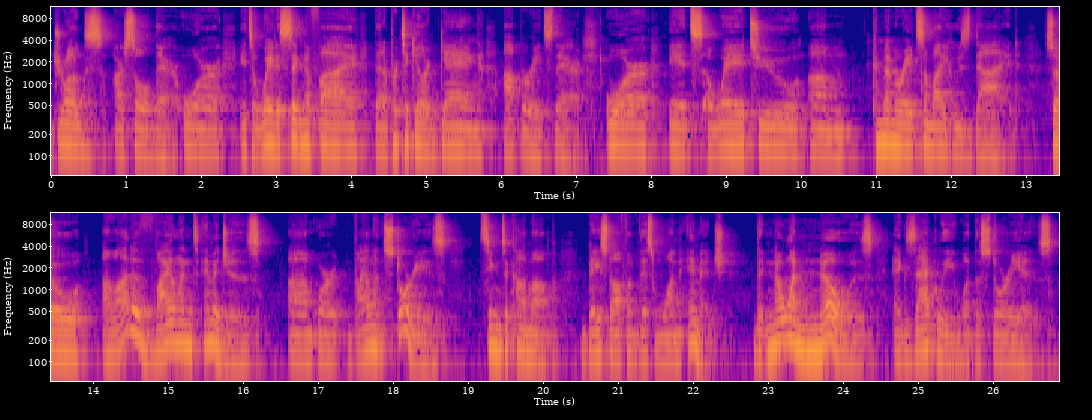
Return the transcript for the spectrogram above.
drugs are sold there, or it's a way to signify that a particular gang operates there, or it's a way to um, commemorate somebody who's died. So a lot of violent images um, or violent stories seem to come up based off of this one image, that no one knows exactly what the story is.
